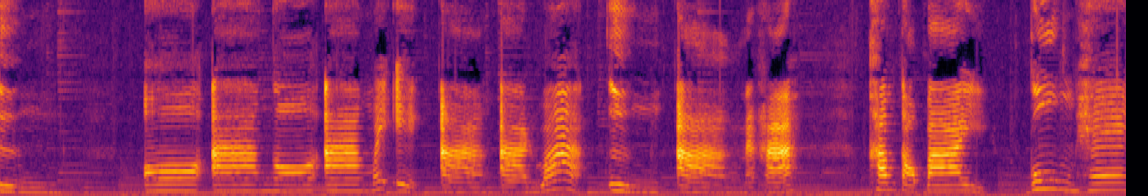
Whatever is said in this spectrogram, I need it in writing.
อึ่งออางงออางไม่เอก อึ่งอ่างนะคะคำต่อไป กุ้งแห้ง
